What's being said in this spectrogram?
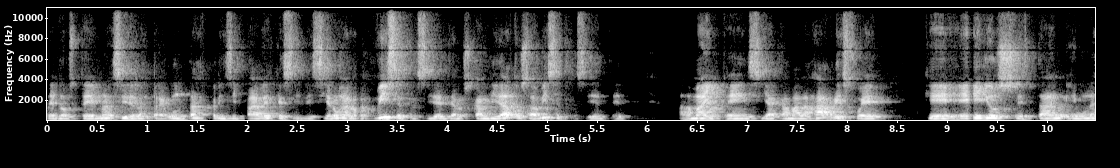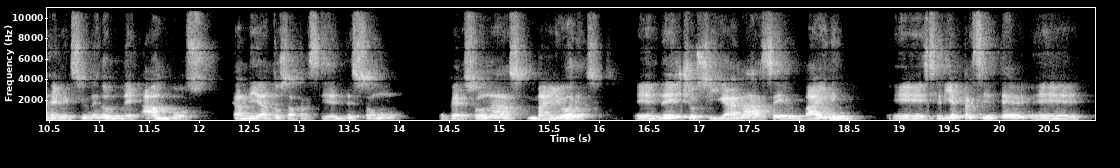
de, los temas y de las preguntas principales que se le hicieron a los vicepresidentes, a los candidatos a vicepresidente, a Mike Pence y a Kamala Harris, fue que ellos están en unas elecciones donde ambos candidatos a presidente son personas mayores. Eh, de hecho, si ganase Biden, eh, sería el presidente eh,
